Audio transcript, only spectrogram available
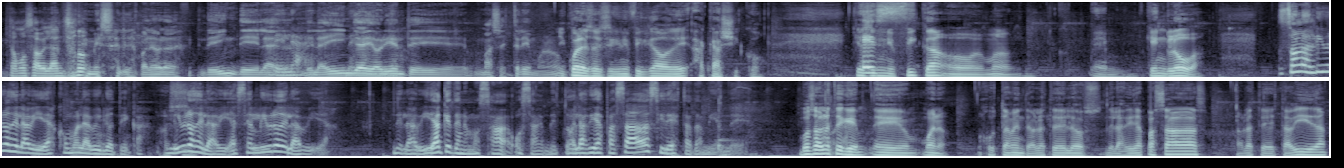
Estamos hablando. Me sale la palabra de, in- de, la, De de la- de India la y de India. Oriente más extremo, ¿no? ¿Y cuál es el significado de akáshico? ¿Qué Es- significa o bueno, em, qué engloba? Son los libros de la vida, es como la biblioteca. Ah, libros de la vida, es el libro de la vida. De la vida que tenemos, a- o sea, de todas las vidas pasadas y de esta también. De, Vos hablaste que, eh, bueno, justamente hablaste de los de las vidas pasadas, hablaste de esta vida,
